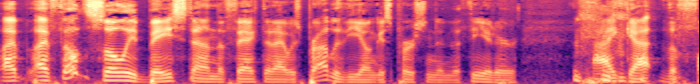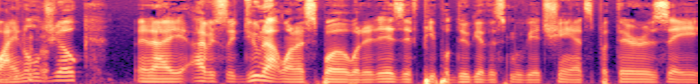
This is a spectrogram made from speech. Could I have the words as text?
I, I felt solely based on the fact that I was probably the youngest person in the theater. I got the final joke, and I obviously do not want to spoil what it is if people do give this movie a chance. But there is a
